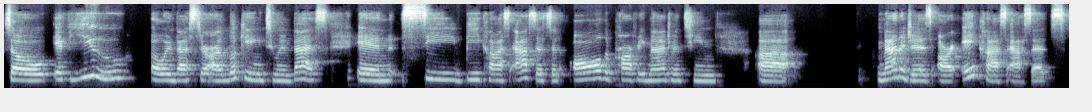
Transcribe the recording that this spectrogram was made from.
So, if you, oh investor, are looking to invest in C, B class assets, and all the property management team uh, manages are A class assets,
